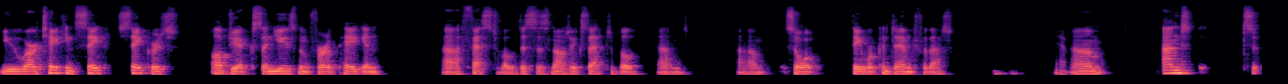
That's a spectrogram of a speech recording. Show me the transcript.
you are taking sac- sacred objects and using them for a pagan uh, festival. This is not acceptable. And um, so they were condemned for that. Yep. Um, and to,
